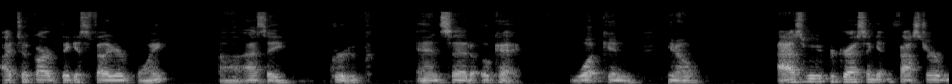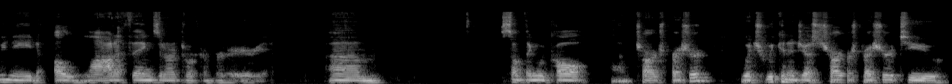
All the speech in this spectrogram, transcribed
I took our biggest failure point uh, as a group and said, okay, what can, you know, as we progress and getting faster, we need a lot of things in our torque converter area. Um, something we call um, charge pressure, which we can adjust charge pressure to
